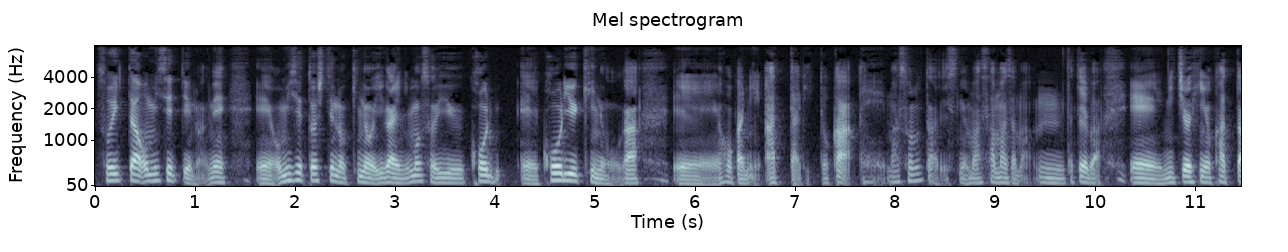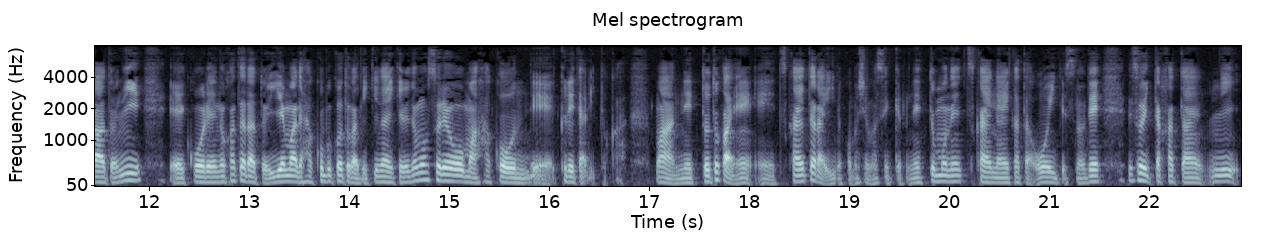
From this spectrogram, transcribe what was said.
そういったお店っていうのはね、えー、お店としての機能以外にもそういう交,、えー、交流機能が、えー、他にあったりとか、えまあその他ですね、まあ様々、うん、例えば、え日用品を買った後に、え高齢の方だと家まで運ぶことができないけれども、それをまあ運んでくれたりとか、まあネットとかね、え使えたらいいのかもしれませんけど、ネットもね、使えない方多いですので、そういった方に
